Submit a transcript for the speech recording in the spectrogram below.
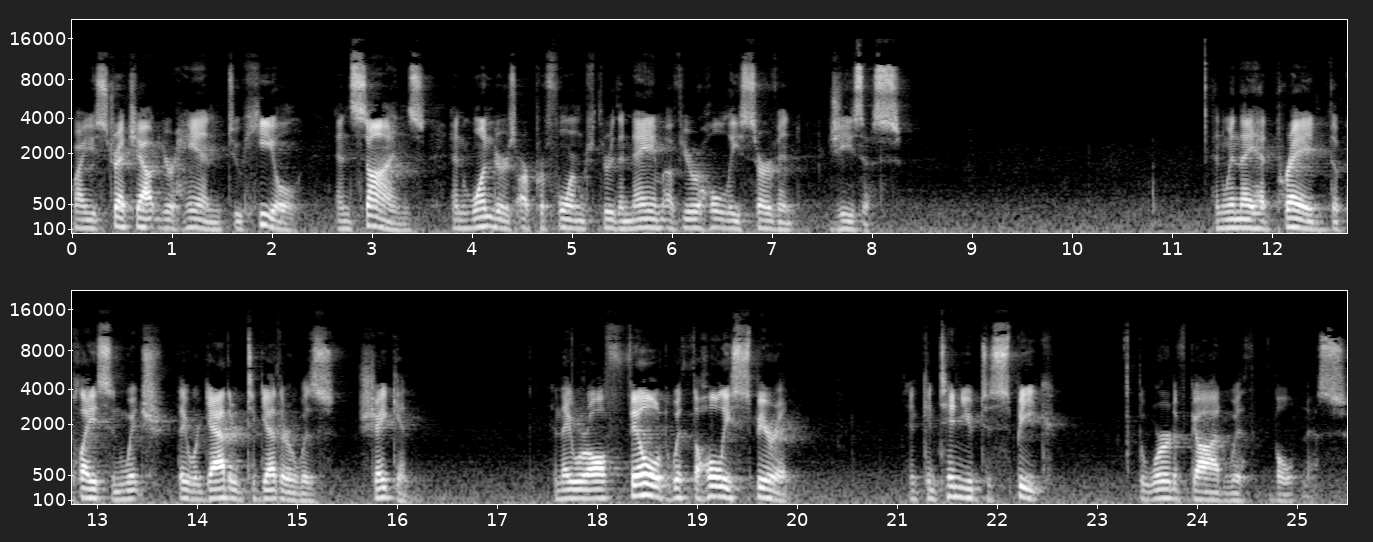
while you stretch out your hand to heal, and signs and wonders are performed through the name of your holy servant, Jesus. And when they had prayed, the place in which they were gathered together was shaken. And they were all filled with the Holy Spirit and continued to speak the word of God with boldness.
